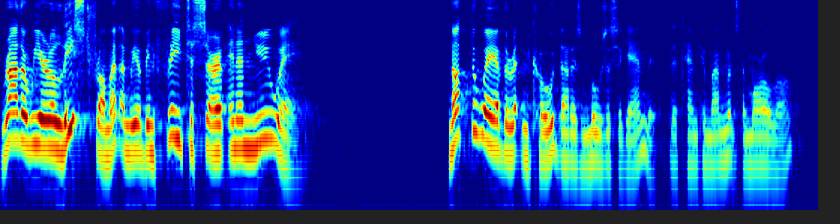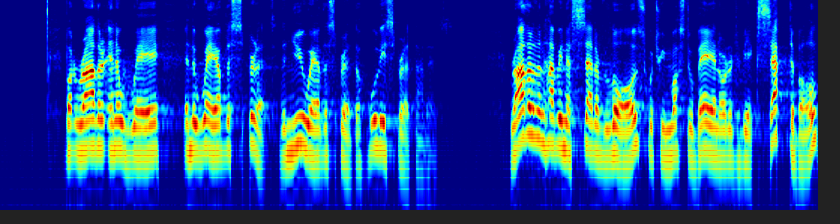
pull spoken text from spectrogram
Rather, we are released from it and we have been freed to serve in a new way. Not the way of the written code, that is Moses again, the, the Ten Commandments, the moral law, but rather in a way, in the way of the Spirit, the new way of the Spirit, the Holy Spirit, that is. Rather than having a set of laws which we must obey in order to be acceptable,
